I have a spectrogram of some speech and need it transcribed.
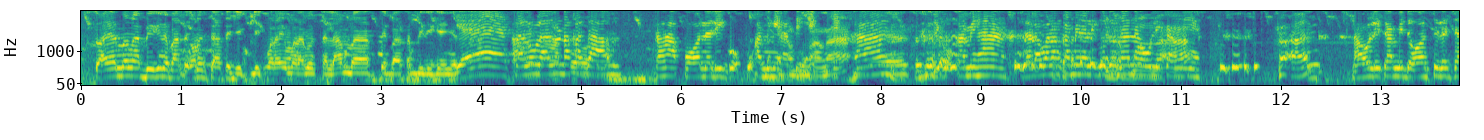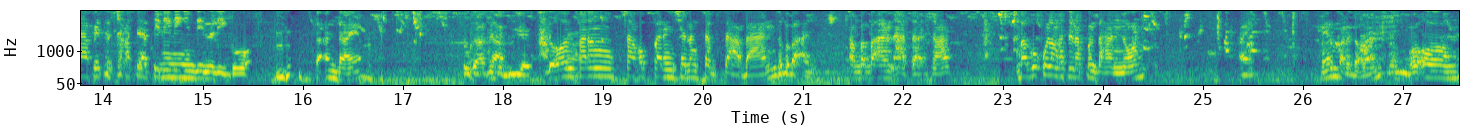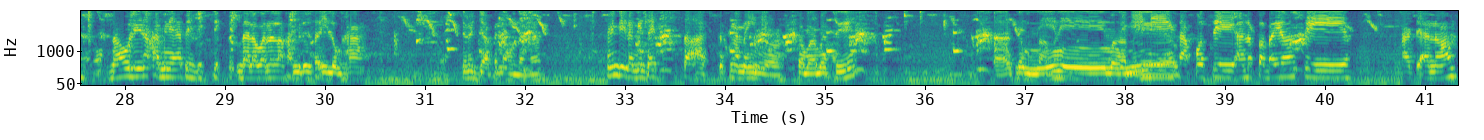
So ayan mga bigyan na bati ko ng strategic click. Maraming maraming salamat, diba, sa binigay niya. Yes! Lalong-lalo na kada kahapon, naligo po kami ni Ate Chick ha? Yes. Naligo kami ha. Dalawa lang kami naligo doon ha, nahuli kami. Saan? Nahuli kami doon, sila Japet at saka si Ate Nining hindi naligo. Saan tayo? Strategic click. Doon parang sakop pa rin siya ng sabsaban. Sa babaan. Pababaan ata siya. Bago ko lang kasi napuntahan noon. Ay, meron ba rin doon? Oo, nahuli na kami ni Ate Chick Chick. Dalawa na lang kami doon sa ilog ha. Sino Japet na una na? Hindi, naghintay sa taas kasi nga may inyo. Sama naman si Ate Nini, mga bigyan. tapos si, ano pa ba yun? Si Ate ano?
